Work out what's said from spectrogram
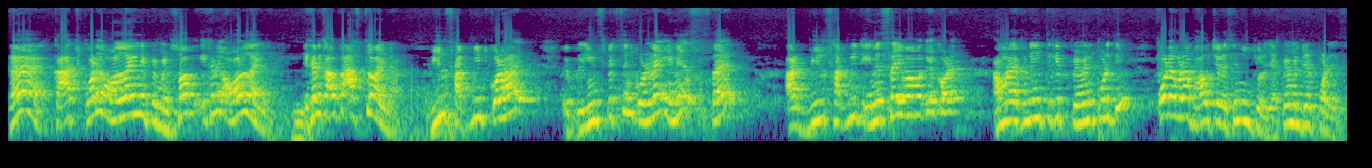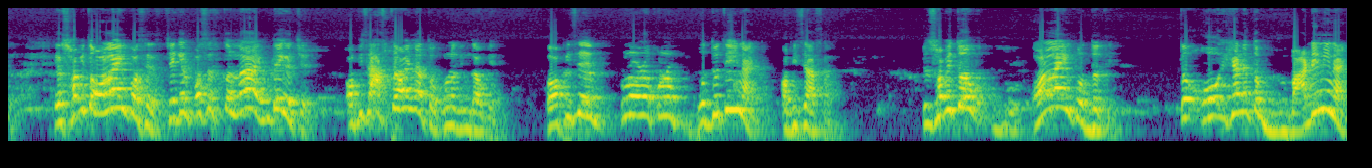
হ্যাঁ কাজ করে অনলাইনে পেমেন্ট সব এখানে অনলাইন এখানে কাউকে আসতে হয় না। বিল সাবমিট করা হয় ইন্সপেকশন করে নেয় এনএস সাহেব আর বিল সাবমিট এনএস সাহেব আমাকে করে। আমরা এখানে থেকে পেমেন্ট করে দিই পরে ওরা ভাউচার এসে নিয়ে চলে যায় পেমেন্টের পরে এসে। এ সবই তো অনলাইন প্রসেস চেকের প্রসেস তো নাই উঠে গেছে। অফিসে আসতে হয় না তো কোনো দিন কাউকে। অফিসে কোনো কোনো পদ্ধতিই নাই অফিসে আসার। সবই তো অনলাইন পদ্ধতি। তো ও এখানে তো বার্ডেনই নাই।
